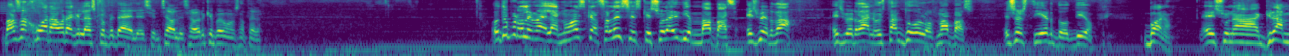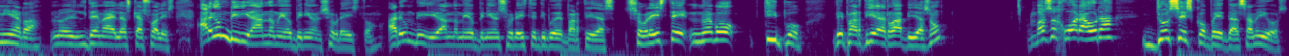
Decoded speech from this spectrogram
Vamos a jugar ahora con la escopeta de lesión, chavales. A ver qué podemos hacer. Otro problema de las nuevas casales es que solo hay 10 mapas. Es verdad, es verdad, no están todos los mapas. Eso es cierto, tío. Bueno, es una gran mierda el tema de las casuales. Haré un vídeo dando mi opinión sobre esto. Haré un vídeo dando mi opinión sobre este tipo de partidas. Sobre este nuevo tipo de partidas rápidas, ¿no? Vamos a jugar ahora dos escopetas, amigos.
